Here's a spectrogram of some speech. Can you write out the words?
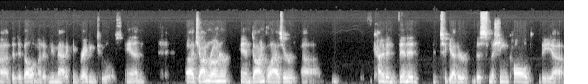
uh, the development of pneumatic engraving tools and uh, john rohner and don glaser uh, kind of invented together this machine called the uh,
